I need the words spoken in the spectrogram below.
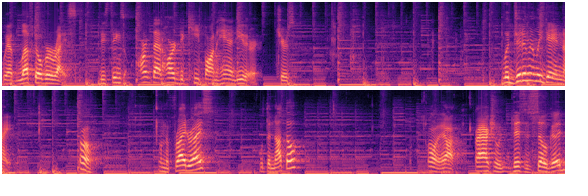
We had leftover rice. These things aren't that hard to keep on hand either. Cheers. Legitimately day and night. Oh, on the fried rice with the natto. Oh yeah, actually, this is so good.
